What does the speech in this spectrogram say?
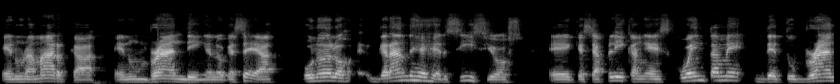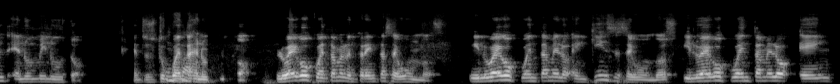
en una marca, en un branding, en lo que sea, uno de los grandes ejercicios eh, que se aplican es cuéntame de tu brand en un minuto. Entonces tú cuentas en un minuto. Luego cuéntamelo en 30 segundos. Y luego cuéntamelo en 15 segundos. Y luego cuéntamelo en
